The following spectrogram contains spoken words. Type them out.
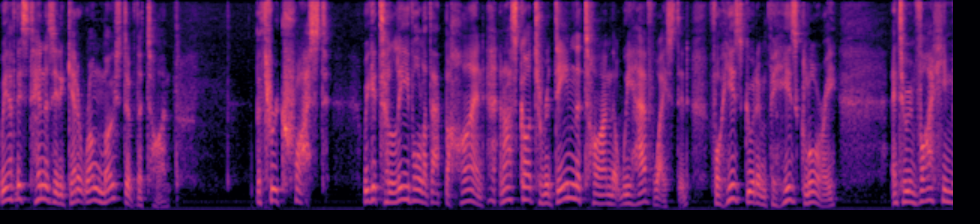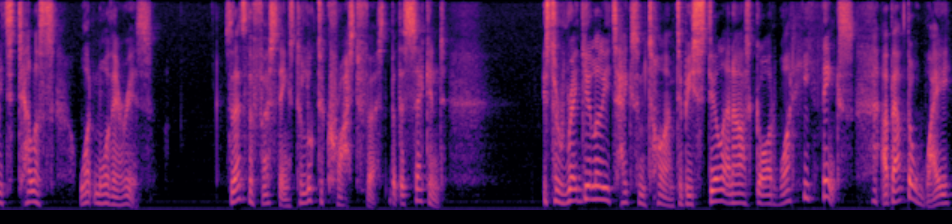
we have this tendency to get it wrong most of the time. But through Christ, we get to leave all of that behind and ask God to redeem the time that we have wasted for His good and for His glory, and to invite Him to tell us what more there is. So that's the first thing, is to look to Christ first. But the second is to regularly take some time to be still and ask God what He thinks about the way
